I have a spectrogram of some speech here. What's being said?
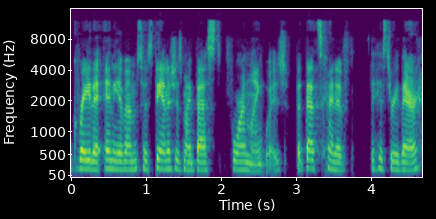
great at any of them so Spanish is my best foreign language but that's kind of the history there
